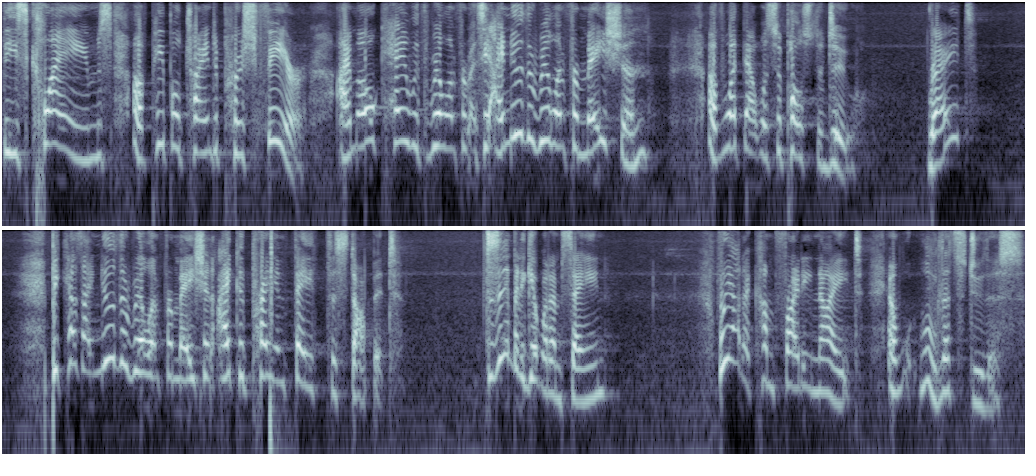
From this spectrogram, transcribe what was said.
these claims of people trying to push fear. I'm okay with real information. See, I knew the real information of what that was supposed to do, right? Because I knew the real information, I could pray in faith to stop it. Does anybody get what I'm saying? We ought to come Friday night and ooh, let's do this.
